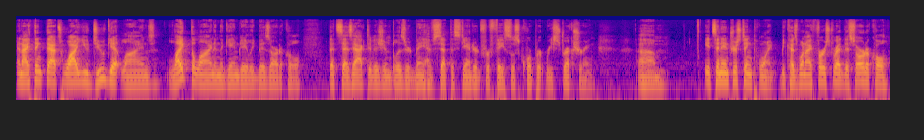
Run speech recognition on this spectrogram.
And I think that's why you do get lines like the line in the Game Daily Biz article that says Activision Blizzard may have set the standard for faceless corporate restructuring. Um, it's an interesting point because when I first read this article,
